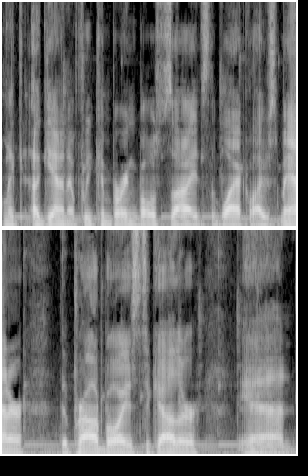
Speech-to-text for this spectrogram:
Like again if we can bring both sides the black lives matter the proud boys together and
